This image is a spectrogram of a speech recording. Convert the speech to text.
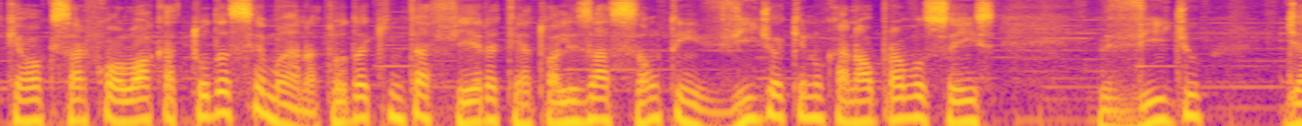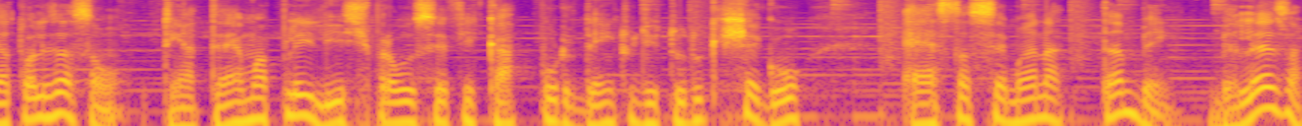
que a Rockstar coloca toda semana, toda quinta-feira tem atualização, tem vídeo aqui no canal para vocês, vídeo de atualização. Tem até uma playlist para você ficar por dentro de tudo que chegou esta semana também, beleza?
